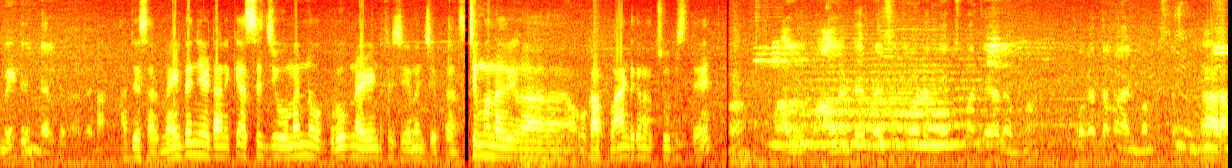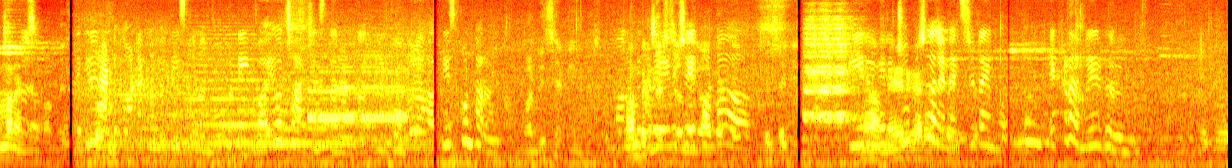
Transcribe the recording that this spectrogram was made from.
మెయింటైన్ చేయాలి కదా అది. సార్ మెయింటైన్ చేయడానికి ఎస్హెచ్జి ఉమెన్ ఒక గ్రూప్ని ఐడెంటిఫై చేయమని చెప్పాను. Existing ఉన్న ఒక ప్లాంట్ కనుక చూపిస్తే వాళ్ళు వాళ్ళంటే ఇప్పుడు నేర్చుకొని చేయాలేమో. ఒక అతను ఆయన పంపిస్తాను ఆ, రమ్మనండి సార్. దగ్గర రెండు కాంటాక్ట్ నెంబర్ తీసుకున్నాము. ఒకటి బయో చార్జ్ చేస్తారంట. ఈ కొబ్బరి హ- తీసుకుంటారంట. మరి రీసెంట్లింగ్ తీసుకుంటాం మన దగ్గర ఏమి చేయకుండా రీసెంట్లింగ్ మీరు ఆ, మీరు మేయర్ చూపించాలి గారు. నెక్స్ట్ టైం ఎక్కడ మీరు ఇప్పుడు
